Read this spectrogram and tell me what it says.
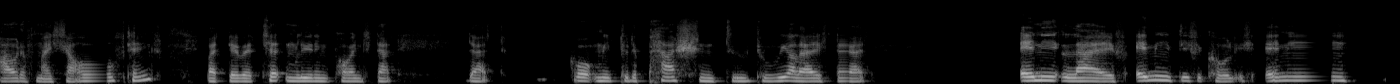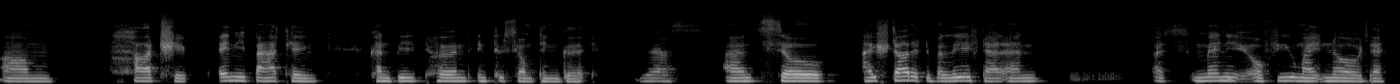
out of myself things, but there were certain leading points that that got me to the passion to to realize that any life, any difficulties, any um, hardship, any bad thing can be turned into something good. Yes. And so I started to believe that, and as many of you might know, that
